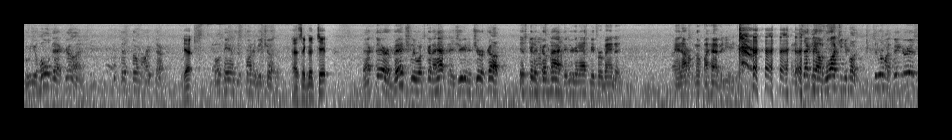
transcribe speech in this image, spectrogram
So when you hold that gun, put that thumb right there. Yep. Both hands in front of each other. That's a good tip. Back there, eventually what's going to happen is you're going to jerk up, it's going to come back and you're going to ask me for a Band-Aid. And I don't know if I have any in here. And secondly, I was watching you both. See where my finger is?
